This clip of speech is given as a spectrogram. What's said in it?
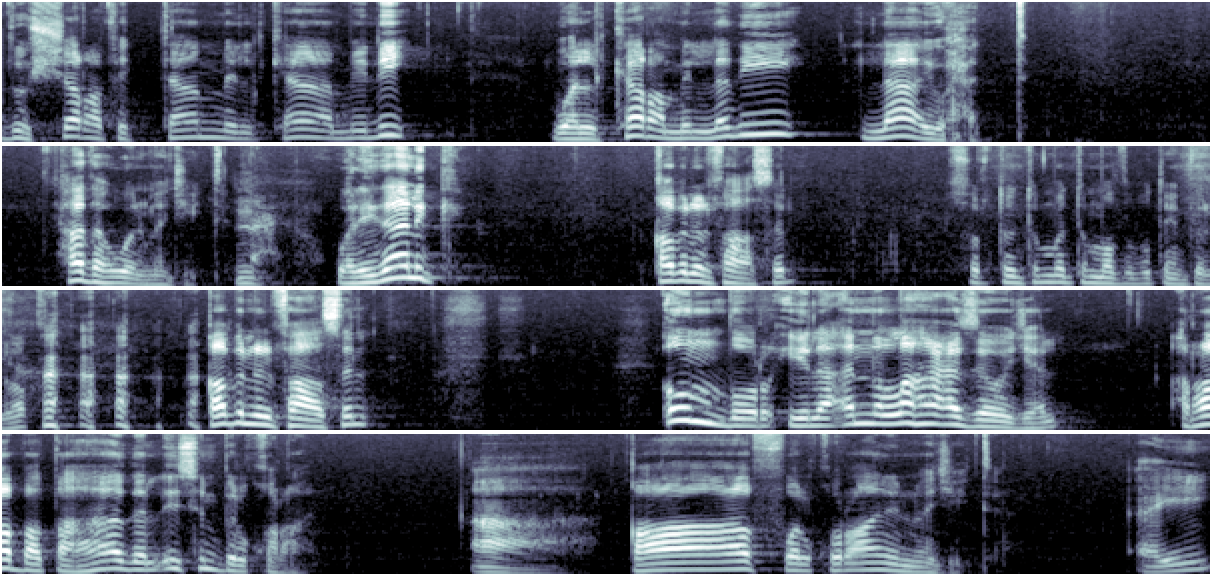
ذو الشرف التام الكامل والكرم الذي لا يحد. هذا هو المجيد. نعم. ولذلك قبل الفاصل صرتم أنتم أنتم مضبوطين في الوقت. قبل الفاصل انظر إلى أن الله عز وجل ربط هذا الاسم بالقرآن. آه. قاف والقرآن المجيد. أي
